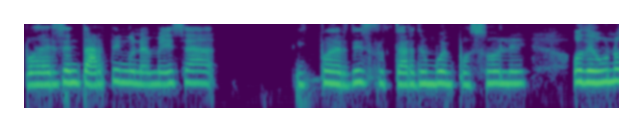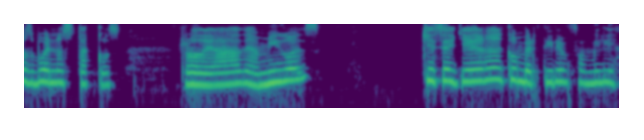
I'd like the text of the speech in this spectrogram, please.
Poder sentarte en una mesa y poder disfrutar de un buen pozole o de unos buenos tacos, rodeada de amigos que se llegan a convertir en familia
